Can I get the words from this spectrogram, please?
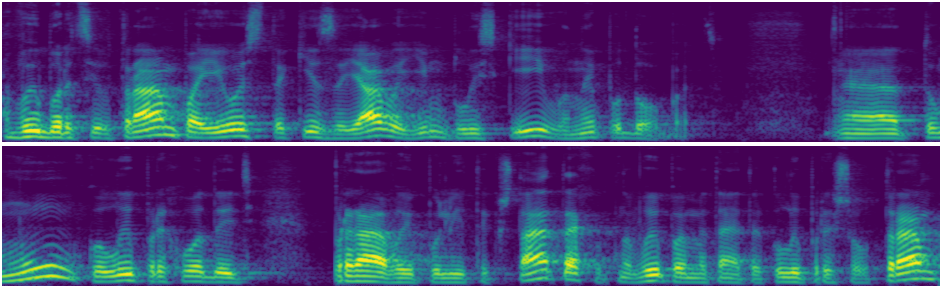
Виборців Трампа, і ось такі заяви їм близькі, і вони подобаються. Е, тому, коли приходить правий політик в Штатах, ви пам'ятаєте, коли прийшов Трамп,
